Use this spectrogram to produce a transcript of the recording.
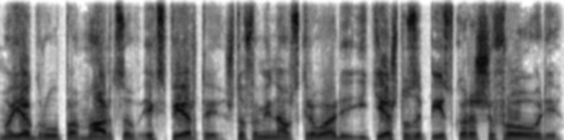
«Моя группа, Марцев, эксперты, что Фомина вскрывали, и те, что записку расшифровывали.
